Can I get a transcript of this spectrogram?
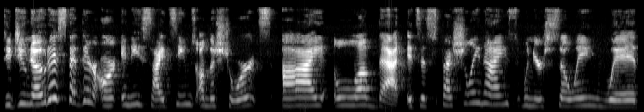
Did you notice that there aren't any side seams on the shorts? I love that. It's especially nice when you're sewing with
